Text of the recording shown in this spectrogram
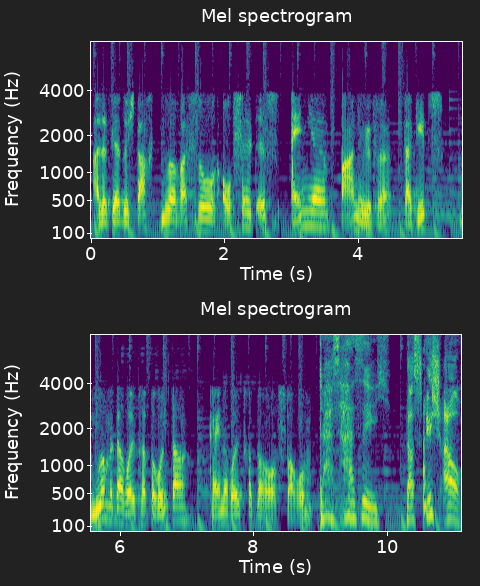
Alles sehr durchdacht. Nur was so auffällt, ist einige Bahnhöfe. Da geht's nur mit der Rolltreppe runter, keine Rolltreppe rauf. Warum? Das hasse ich. Das ich auch.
